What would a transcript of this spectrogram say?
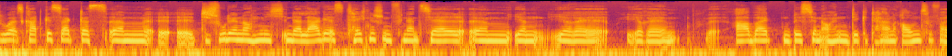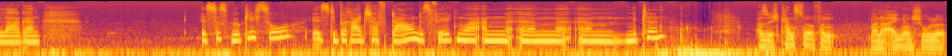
Du hast gerade gesagt, dass ähm, äh, die Schule noch nicht in der Lage ist, technisch und finanziell ähm, ihren, ihre, ihre Arbeit ein bisschen auch in den digitalen Raum zu verlagern. Ist das wirklich so? Ist die Bereitschaft da und es fehlt nur an ähm, ähm, Mitteln? Also ich kann es nur von meiner eigenen Schule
